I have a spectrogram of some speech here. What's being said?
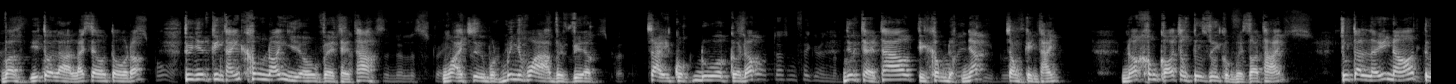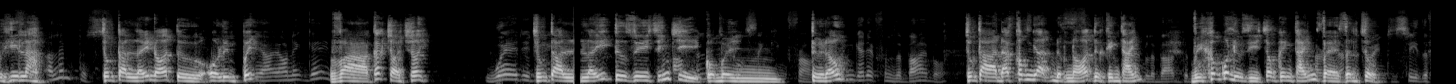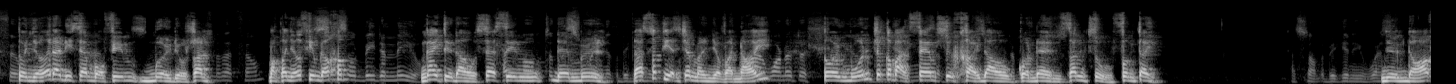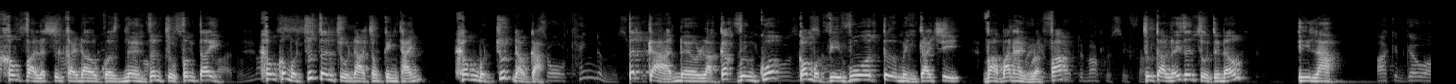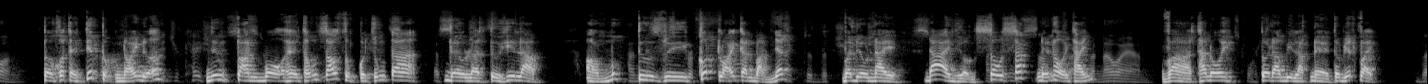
Vâng, ý tôi là lái xe ô tô đó. Tuy nhiên, Kinh Thánh không nói nhiều về thể thao, ngoại trừ một minh họa về việc chạy cuộc đua cờ đốc. Nhưng thể thao thì không được nhắc trong Kinh Thánh. Nó không có trong tư duy của người Do Thái. Chúng ta lấy nó từ Hy Lạp. Chúng ta lấy nó từ Olympic và các trò chơi. Chúng ta lấy tư duy chính trị của mình từ đâu? Chúng ta đã không nhận được nó từ Kinh Thánh, vì không có điều gì trong Kinh Thánh về dân chủ. Tôi nhớ đã đi xem bộ phim 10 điều răn. Bạn có nhớ phim đó không? Ngay từ đầu, Cecil DeMille đã xuất hiện trên màn nhiều và nói, tôi muốn cho các bạn xem sự khởi đầu của nền dân chủ phương Tây. Nhưng đó không phải là sự khởi đầu của nền dân chủ phương Tây. Không có một chút dân chủ nào trong Kinh Thánh. Không một chút nào cả. Tất cả đều là các vương quốc có một vị vua tự mình cai trị và ban hành luật pháp. Chúng ta lấy dân chủ từ đâu? Hy Lạp. Tôi có thể tiếp tục nói nữa, nhưng toàn bộ hệ thống giáo dục của chúng ta đều là từ Hy Lạp ở mức tư duy cốt lõi căn bản nhất. Và điều này đã ảnh hưởng sâu sắc đến hội thánh. Và than ôi, tôi đang bị lạc đề, tôi biết vậy.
